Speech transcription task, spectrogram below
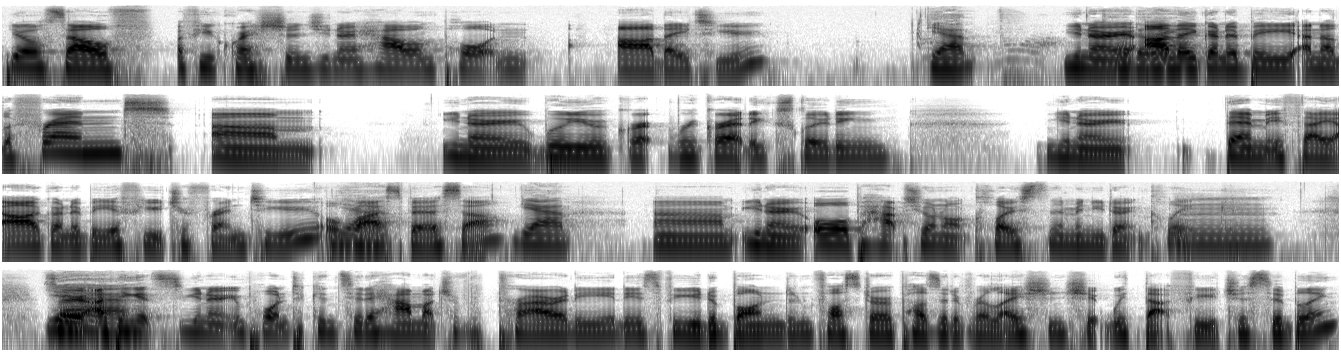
yourself a few questions. You know, how important are they to you? yeah, You know, are they going to be another friend? Um, you know, will you regret, regret excluding, you know, them if they are going to be a future friend to you, or Yeah. vice versa? yeah. Um, you know, or perhaps you're not close to them and you don't click. Mm. So I think it's you know important to consider how much of a priority it is for you to bond and foster a positive relationship with that future sibling.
